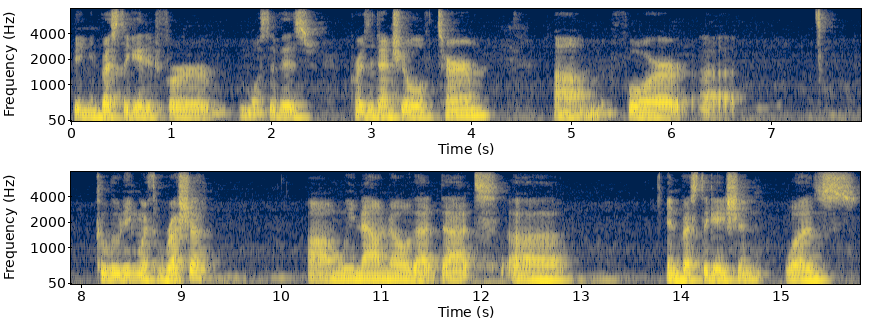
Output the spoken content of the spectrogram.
being investigated for most of his presidential term um, for uh, colluding with Russia. Um, we now know that that uh, investigation was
